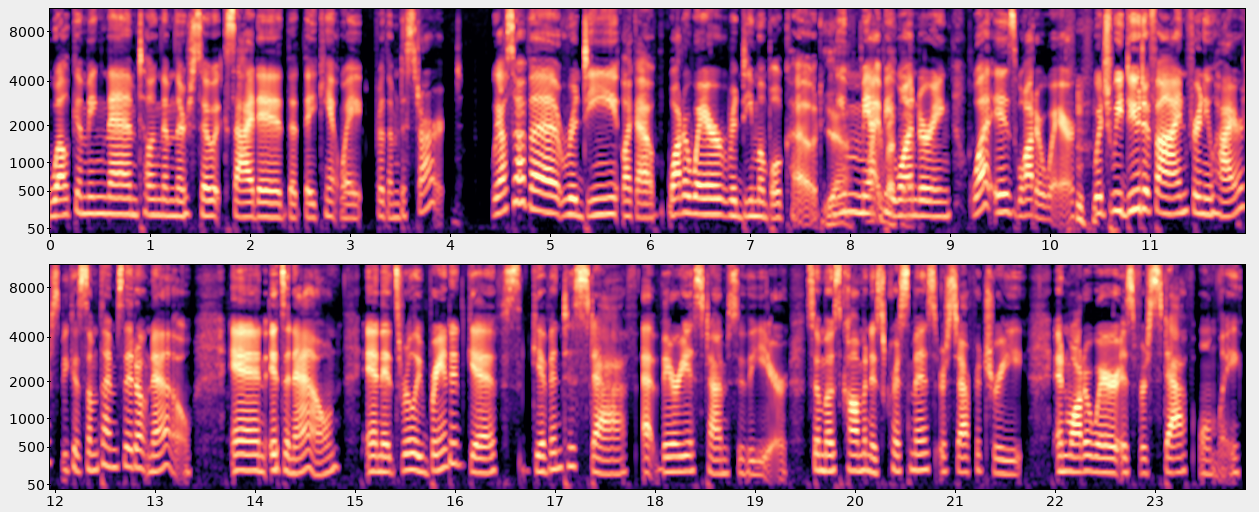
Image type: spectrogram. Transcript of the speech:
welcoming them, telling them they're so excited that they can't wait for them to start. We also have a redeem, like a waterware redeemable code. Yeah, you might be wondering that. what is waterware, which we do define for new hires because sometimes they don't know. And it's a noun, and it's really branded gifts given to staff at various times through the year. So most common is Christmas or staff retreat, and waterware is for staff only,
